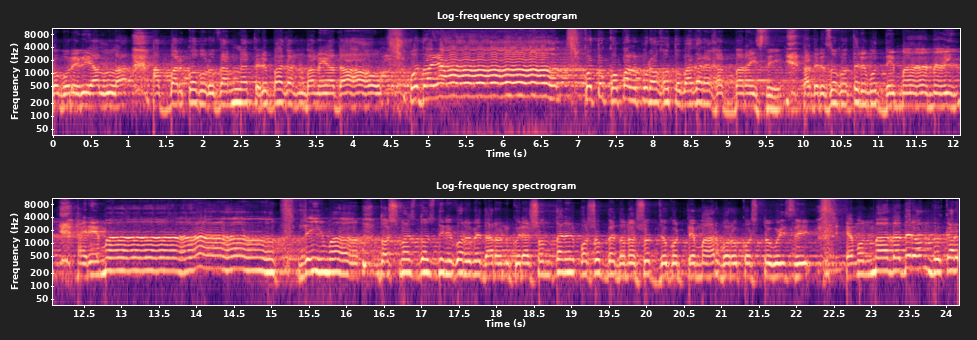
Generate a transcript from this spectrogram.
কবরে রে আল্লাহ, আব্বার কবর জান্নাতের বাগান বানায়া দাও। ও দয়া কপাল পোড়া কত বাগারা হাত বাড়াইছে, তাদের জগতের মধ্যে মা নাই। আরে মা, যেই মা দশ মাস দশ দিনে গর্ভে ধারণ করে সন্তানের প্রসব বেদনা সহ্য করতে মার বড় কষ্ট হইছে। এমন মা তাদের অন্ধকার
